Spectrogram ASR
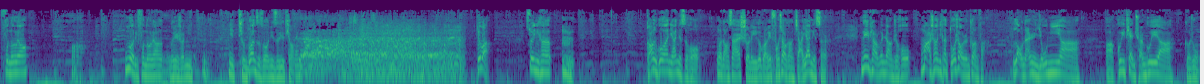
负能量啊。我的负能量，我跟你说，你你听段子时候你自己听。对吧？所以你看，刚一过完年的时候，我当时还说了一个关于冯小刚家宴的事儿。那篇文章之后，马上你看多少人转发，老男人油腻啊，啊，跪舔权贵啊，各种，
